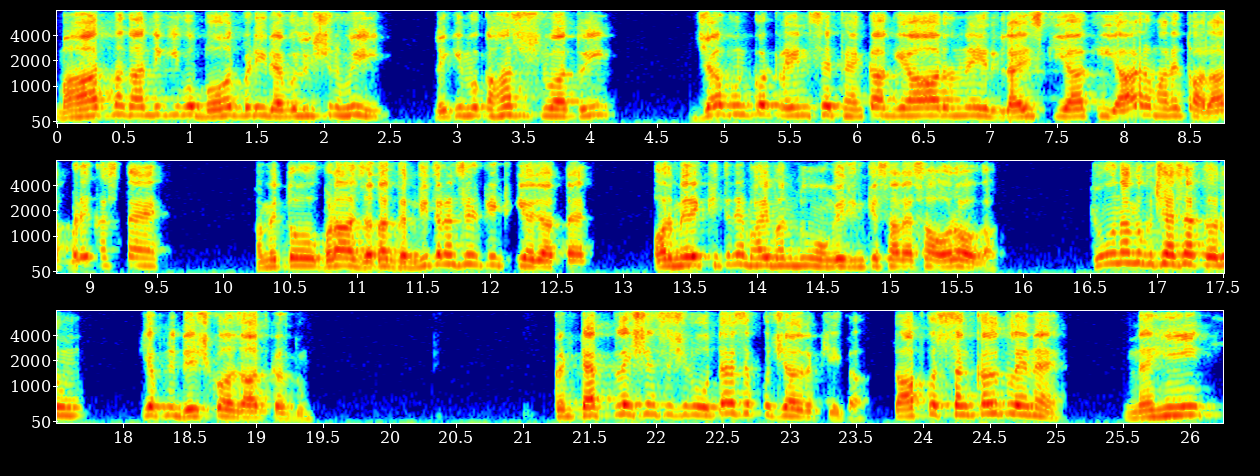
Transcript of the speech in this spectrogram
महात्मा गांधी की वो बहुत बड़ी रेवोल्यूशन हुई, लेकिन वो कहाँ से शुरुआत हुई? जब उनको ट्रेन से फेंका गया और उन्होंने रियलाइज़ किया कि यार हमारे तो हालात बड़े खस्ता है, हमें तो बड़ा ज़्यादा गंदी तरह से ट्रीट किया जाता है, और मेरे कितने भाई बंधु होंगे जिनके साथ ऐसा हो रहा होगा? क्यों ना मैं कुछ ऐसा करूँ कि अपने देश को आज़ाद कर दूँ? कंटेप्लेशन से शुरू होता है, सब कुछ याद रखिएगा। तो आपको संकल्प लेना है, नहीं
